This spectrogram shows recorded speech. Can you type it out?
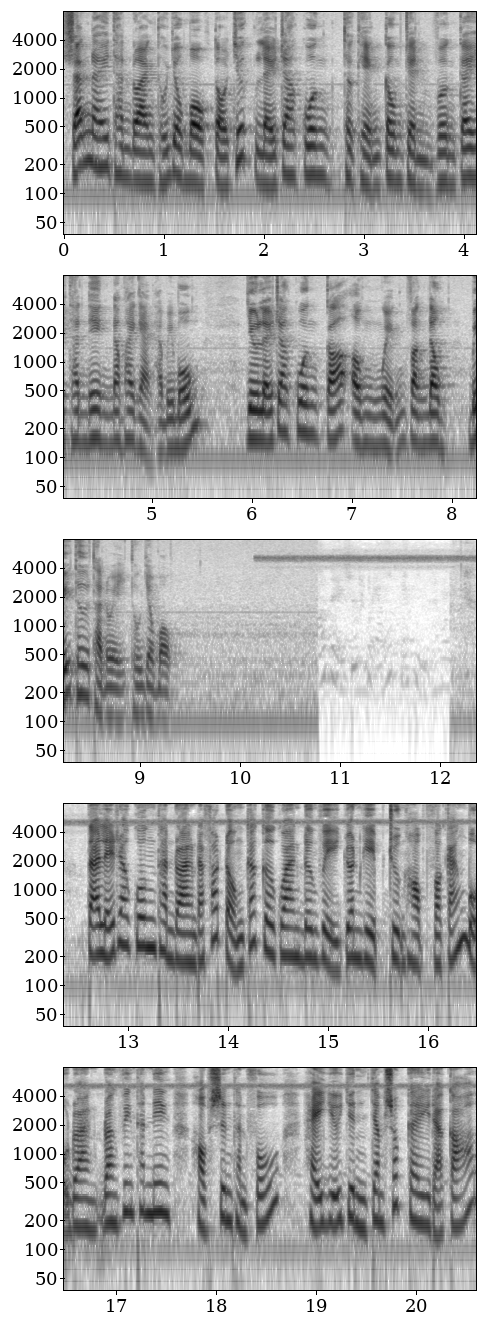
Sáng nay, Thành đoàn Thủ Dầu Một tổ chức lễ ra quân thực hiện công trình vườn cây thanh niên năm 2024. Dự lễ ra quân có ông Nguyễn Văn Đông, Bí thư Thành ủy Thủ Dầu Một. Tại lễ ra quân, thành đoàn đã phát động các cơ quan, đơn vị, doanh nghiệp, trường học và cán bộ đoàn, đoàn viên thanh niên, học sinh thành phố hãy giữ gìn chăm sóc cây đã có,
